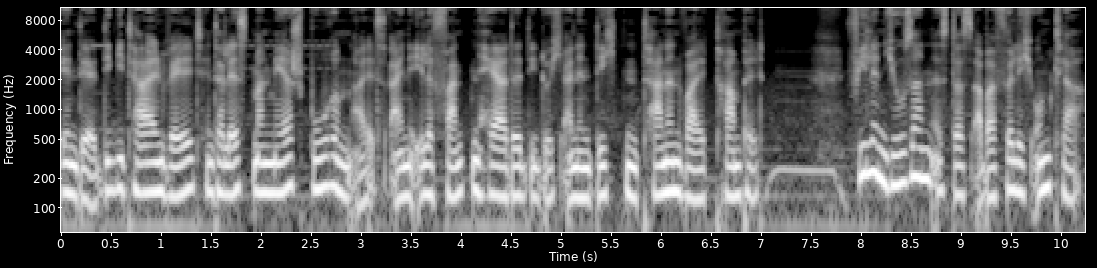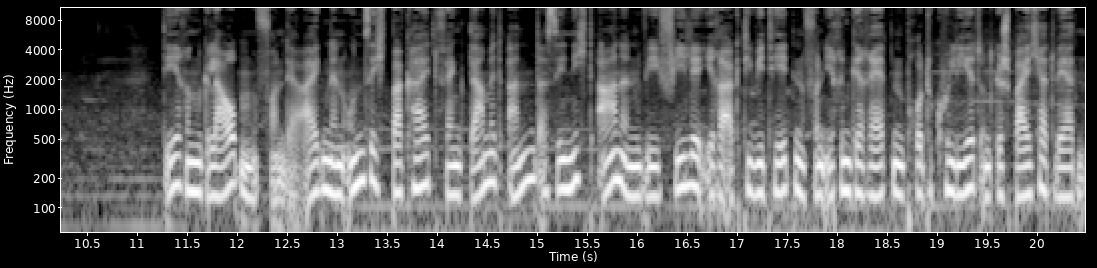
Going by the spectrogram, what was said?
In der digitalen Welt hinterlässt man mehr Spuren als eine Elefantenherde, die durch einen dichten Tannenwald trampelt. Vielen Usern ist das aber völlig unklar. Deren Glauben von der eigenen Unsichtbarkeit fängt damit an, dass sie nicht ahnen, wie viele ihrer Aktivitäten von ihren Geräten protokolliert und gespeichert werden.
